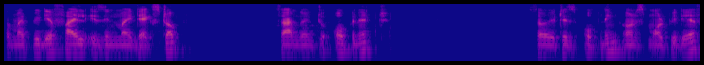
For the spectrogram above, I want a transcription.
So my pdf file is in my desktop. So i'm going to open it. So it is opening on small pdf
